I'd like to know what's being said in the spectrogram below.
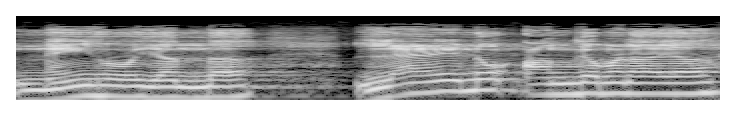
ਨਹੀਂ ਹੋ ਜਾਂਦਾ। ਲੈਣ ਨੂੰ ਅੰਗ ਬਣਾਇਆ।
